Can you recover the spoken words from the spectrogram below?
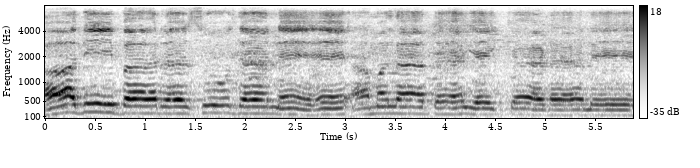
ஆதிபரசூதனே அமலதையை கடலே.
